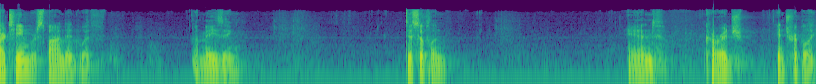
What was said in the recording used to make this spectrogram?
Our team responded with amazing discipline and courage in Tripoli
